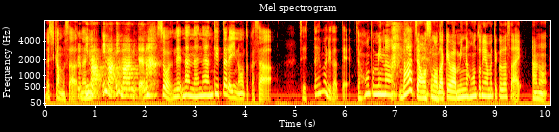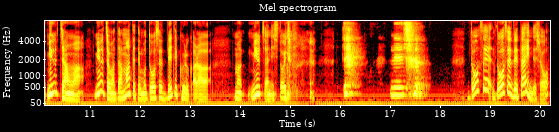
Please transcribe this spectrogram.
でしかもさ何？今、今、今？みたいな。そう。でなななんて言ったらいいのとかさ。絶対無理だって。じゃあほんとみんなばあちゃん押すのだけはみんな本当にやめてください。あのみゆちゃんはみゆちゃんは黙っててもどうせ出てくるからまあみゆちゃんにしといて ねえ、じゃあどうせどうせ出たいんでしょ？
